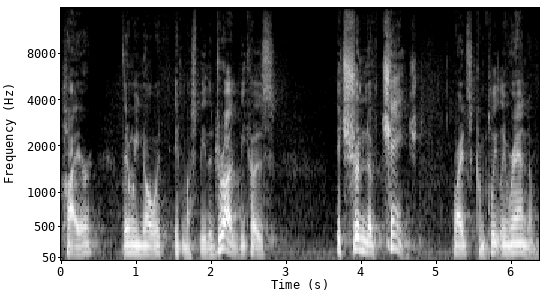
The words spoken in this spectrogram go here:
higher, then we know it, it must be the drug because it shouldn't have changed, right? It's completely random.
